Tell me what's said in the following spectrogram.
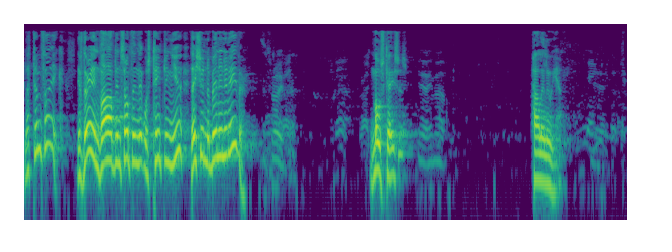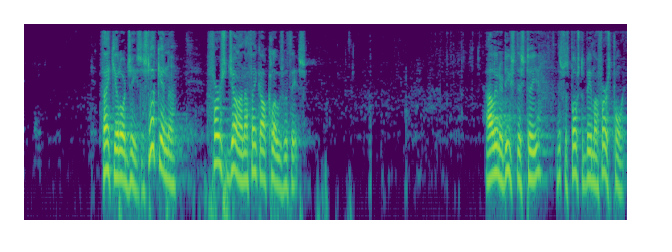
Let them think. If they're involved in something that was tempting you, they shouldn't have been in it either. In most cases. Hallelujah. Thank you, Lord Jesus. Look in uh, 1 John. I think I'll close with this. I'll introduce this to you. This was supposed to be my first point.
